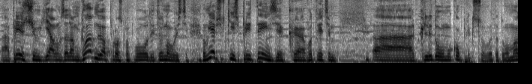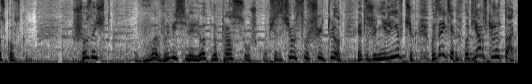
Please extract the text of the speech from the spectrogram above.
а, прежде чем я вам задам главный вопрос по поводу этой новости, у меня все-таки есть претензия к а, вот этим, а, к ледовому комплексу, вот этому московскому. Что значит вы вывесили лед на просушку? Вообще, зачем сушить лед? Это же не лифчик. Вы знаете, вот я вам скажу так,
